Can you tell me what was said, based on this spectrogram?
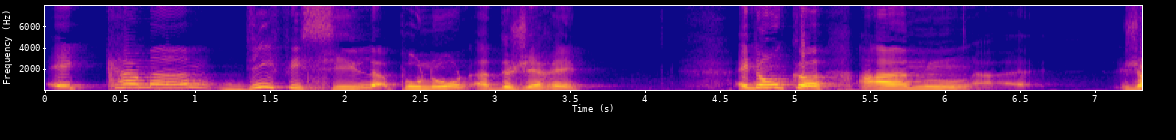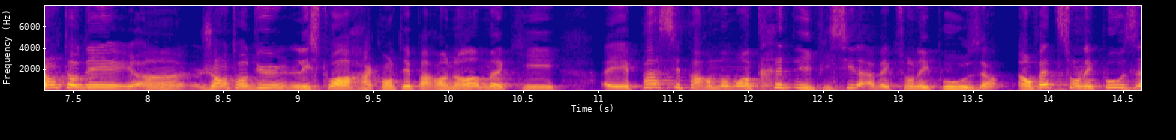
est quand même difficile pour nous de gérer. Et donc, euh, j'ai entendu l'histoire racontée par un homme qui est passé par un moment très difficile avec son épouse. En fait, son épouse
